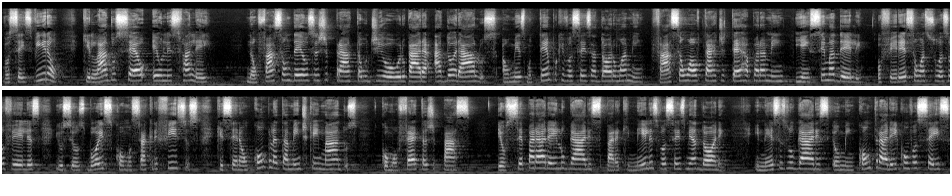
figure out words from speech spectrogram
Vocês viram que lá do céu eu lhes falei. Não façam deuses de prata ou de ouro para adorá-los, ao mesmo tempo que vocês adoram a mim. Façam um altar de terra para mim, e em cima dele ofereçam as suas ovelhas e os seus bois como sacrifícios, que serão completamente queimados, como ofertas de paz. Eu separarei lugares para que neles vocês me adorem, e nesses lugares eu me encontrarei com vocês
